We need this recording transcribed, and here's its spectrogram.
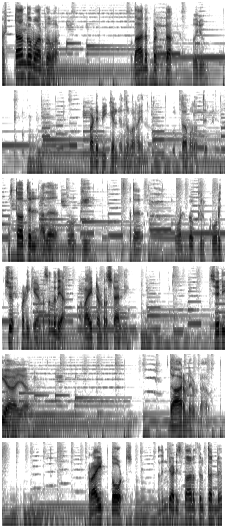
അഷ്ടാംഗമാർഗമാണ് പ്രധാനപ്പെട്ട ഒരു പഠിപ്പിക്കൽ എന്ന് പറയുന്നത് ബുദ്ധമതത്തിൽ. പുസ്തകത്തിൽ അത് നോക്കി അത് നോട്ട്ബുക്കിൽ കുറിച്ച് പഠിക്കേണ്ട സംഗതിയാണ്. Right understanding. ശരിയായ ധാരണയുണ്ടാകും റൈറ്റ് തോട്ട്സ് അതിന്റെ അടിസ്ഥാനത്തിൽ തന്നെ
